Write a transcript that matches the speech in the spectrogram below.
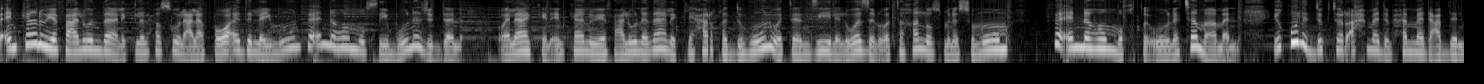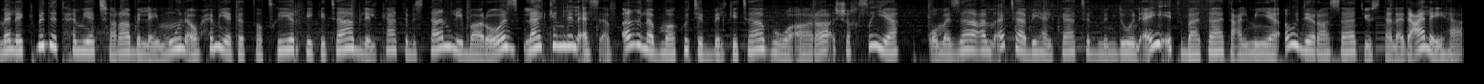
فإن كانوا يفعلون ذلك للحصول على فوائد الليمون فإنهم مصيبون جدا. ولكن إن كانوا يفعلون ذلك لحرق الدهون وتنزيل الوزن والتخلص من السموم فإنهم مخطئون تماما. يقول الدكتور أحمد محمد عبد الملك بدت حمية شراب الليمون أو حمية التطهير في كتاب للكاتب ستانلي باروز لكن للأسف أغلب ما كتب بالكتاب هو آراء شخصية ومزاعم أتى بها الكاتب من دون أي إثباتات علمية أو دراسات يستند عليها.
